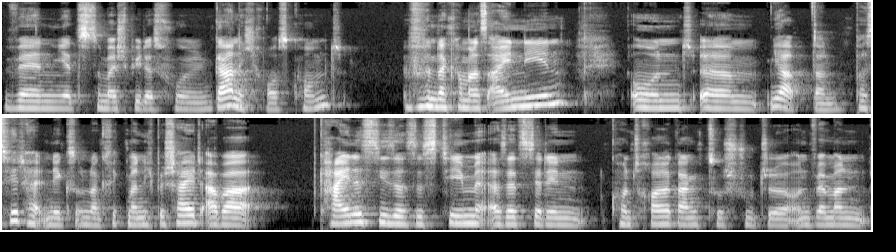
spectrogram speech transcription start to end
wenn jetzt zum Beispiel das Fohlen gar nicht rauskommt dann kann man das einnähen und ähm, ja, dann passiert halt nichts und dann kriegt man nicht Bescheid. Aber keines dieser Systeme ersetzt ja den Kontrollgang zur Stute. Und wenn man,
